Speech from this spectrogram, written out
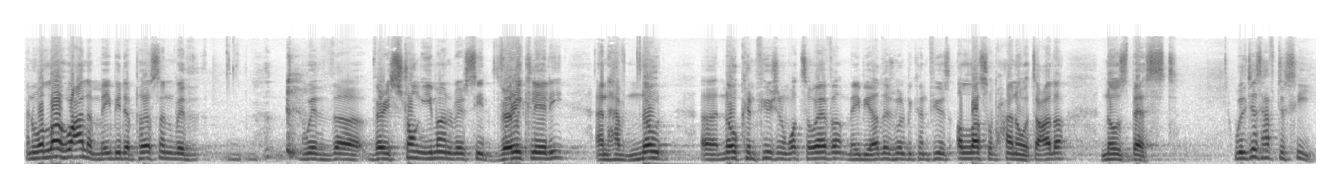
And wallahu alam, maybe the person with with uh, very strong iman will see it very clearly and have no uh, no confusion whatsoever. Maybe others will be confused. Allah subhanahu wa ta'ala knows best. We'll just have to see.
